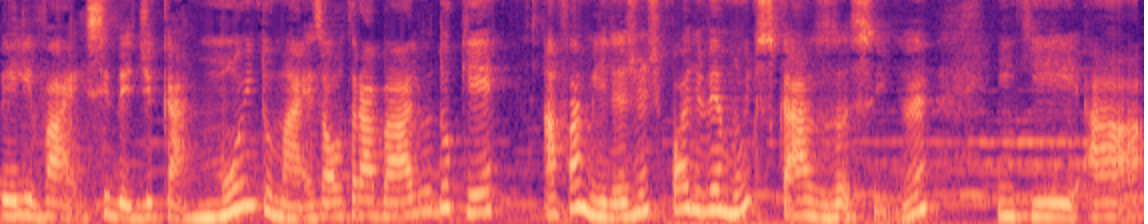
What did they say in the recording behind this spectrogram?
ele vai se dedicar muito mais ao trabalho do que à família. A gente pode ver muitos casos assim, né? Em que a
